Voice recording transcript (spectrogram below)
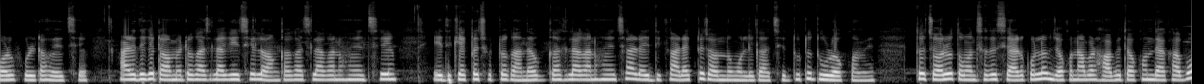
বড় ফুলটা হয়েছে। আর এদিকে টমেটো গাছ লাগিয়েছে, লঙ্কা গাছ লাগানো হয়েছে, এদিকে একটা ছোট্ট গাঁদা গাছ লাগানো হয়েছে, আর এদিকে আরেকটা চন্দ্রমল্লিকা আছে, দুটো দু রকমের। তো চলো তোমাদের সাথে শেয়ার করলাম, যখন আবার হবে তখন দেখাবো।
